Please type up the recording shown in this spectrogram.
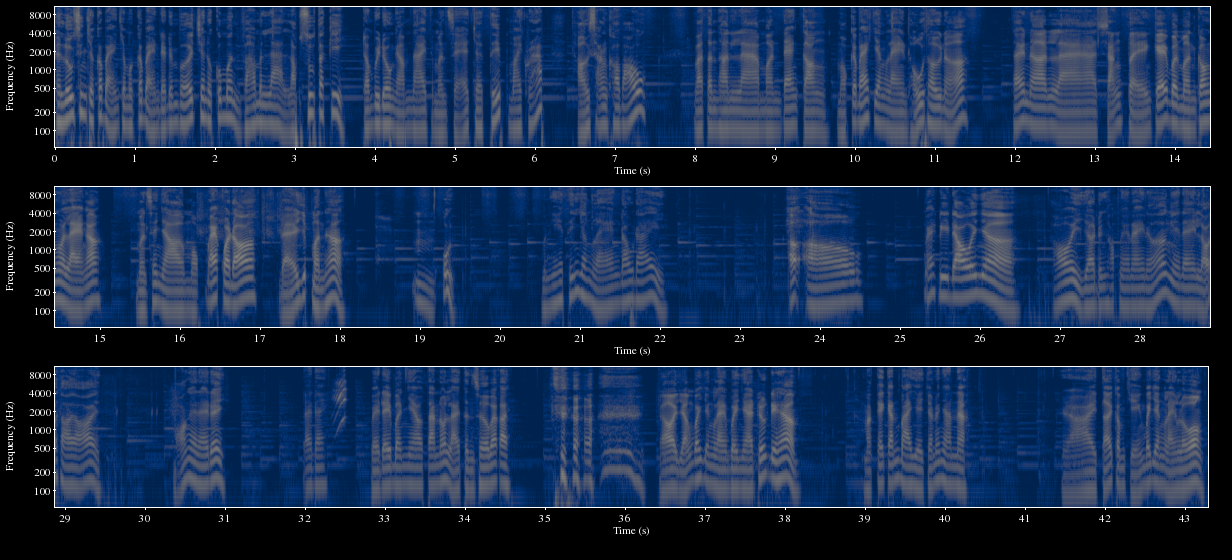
Hello xin chào các bạn, chào mừng các bạn đã đến với channel của mình và mình là Lộc Sutaki. Trong video ngày hôm nay thì mình sẽ chơi tiếp Minecraft Thợ săn kho báu. Và tình hình là mình đang cần một cái bác dân làng thủ thư nữa. Thế nên là sẵn tiện kế bên mình có ngôi làng á. Mình sẽ nhờ một bác qua đó để giúp mình ha. Ừ, ui. Mình nghe tiếng dân làng đâu đây? Ờ ồ Bác đi đâu ấy nhờ? Thôi giờ đừng học ngày này nữa, ngày này lỗi thời rồi. Bỏ ngày này đi. Đây đây. Về đây bên nhau ta nói lại tình xưa bác ơi. Rồi, dẫn bác dân làng về nhà trước đi ha. Mặc cái cánh bay về cho nó nhanh nè. Rồi, tới công chuyện bác dân làng luôn.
